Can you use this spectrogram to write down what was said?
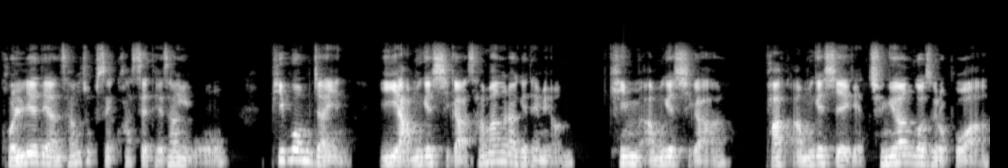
권리에 대한 상속세 과세 대상이고 피보험자인 이 아무개 씨가 사망을 하게 되면 김 아무개 씨가 박아무개 씨에게 증여한 것으로 보아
